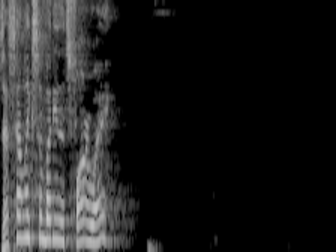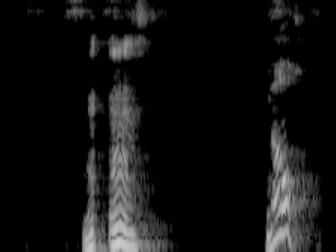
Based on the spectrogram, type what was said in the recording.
Does that sound like somebody that's far away? Mm-mm. No.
